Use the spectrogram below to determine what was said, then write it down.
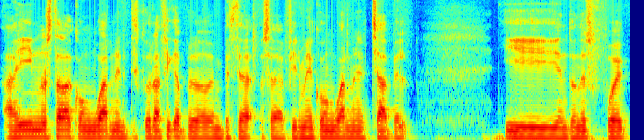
ahí no estaba con Warner discográfica, pero empecé, a, o sea, firmé con Warner Chapel y entonces fue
